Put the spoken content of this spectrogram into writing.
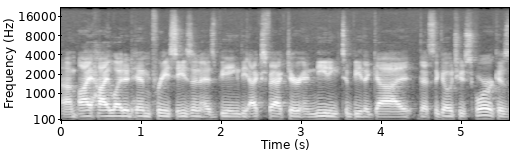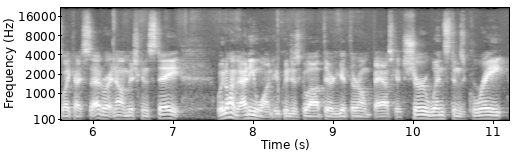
Um, I highlighted him preseason as being the X factor and needing to be the guy that's the go-to scorer because, like I said, right now in Michigan State, we don't have anyone who can just go out there and get their own basket. Sure, Winston's great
